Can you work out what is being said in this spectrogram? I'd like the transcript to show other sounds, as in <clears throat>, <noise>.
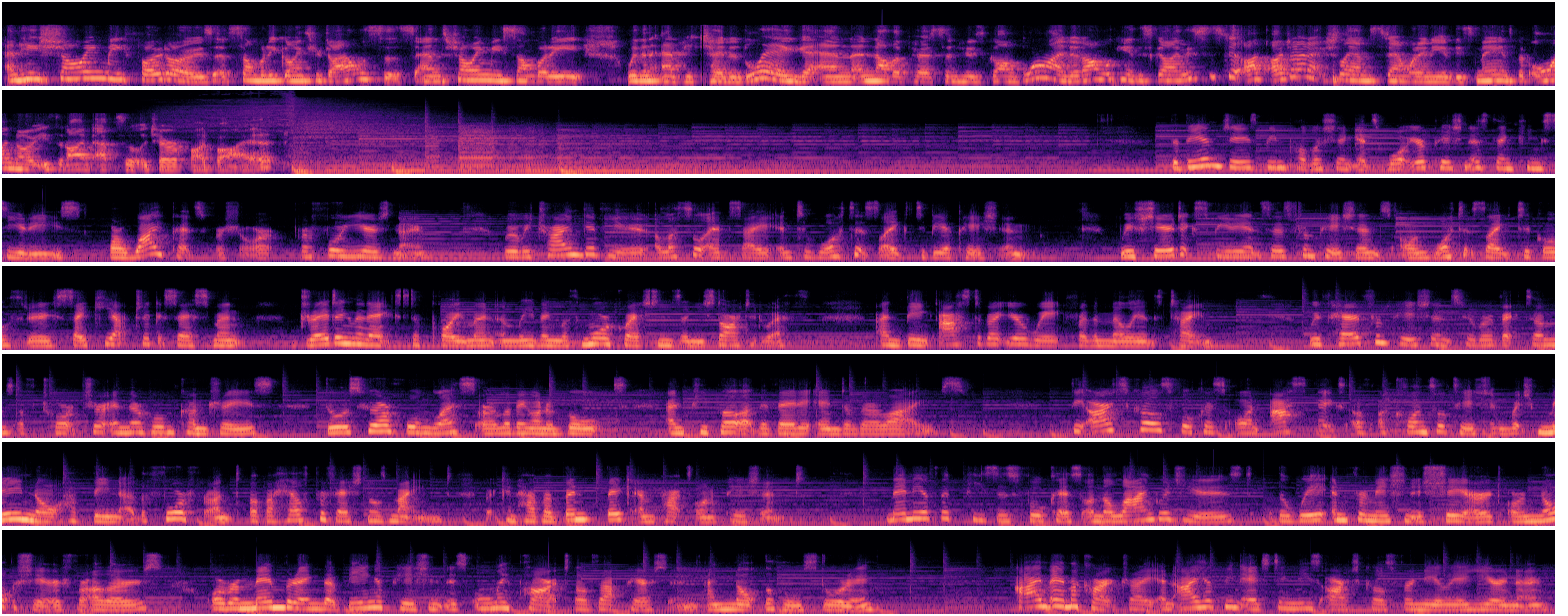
And he's showing me photos of somebody going through dialysis and showing me somebody with an amputated leg and another person who's gone blind. And I'm looking at this going, this is just, I, I don't actually understand what any of this means, but all I know is that I'm absolutely terrified by it. The BMJ's been publishing its What Your Patient is Thinking series, or YPITS for short, for four years now where we try and give you a little insight into what it's like to be a patient. We've shared experiences from patients on what it's like to go through psychiatric assessment, dreading the next appointment and leaving with more questions than you started with, and being asked about your weight for the millionth time. We've heard from patients who were victims of torture in their home countries, those who are homeless or living on a boat, and people at the very end of their lives. The articles focus on aspects of a consultation which may not have been at the forefront of a health professional's mind, but can have a big impact on a patient. Many of the pieces focus on the language used, the way information is shared or not shared for others, or remembering that being a patient is only part of that person and not the whole story. I'm Emma Cartwright and I have been editing these articles for nearly a year now.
